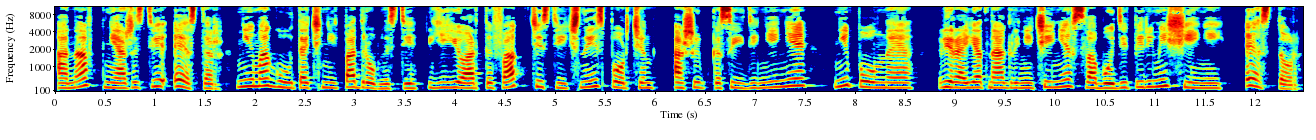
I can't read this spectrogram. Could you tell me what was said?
Она в княжестве Эстер. Не могу уточнить подробности. Ее артефакт частично испорчен. Ошибка соединения неполная. Вероятно, ограничение в свободе перемещений. Эстор.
